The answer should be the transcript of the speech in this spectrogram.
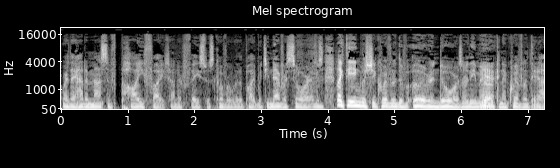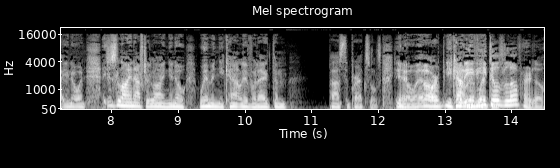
where they had a massive pie fight and her face was covered with a pie, but you never saw her. It was like the English equivalent of "er" indoors or the American equivalent to that, you know, and just line after line, you know, women, you can't live without them. Pass the pretzels, you Yeah. know, or you can't But he, he with them. does love her, though.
